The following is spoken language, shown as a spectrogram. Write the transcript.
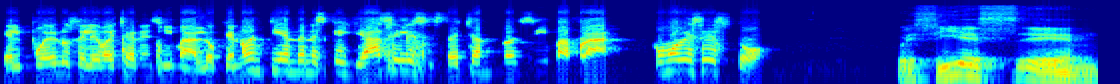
el pueblo se le va a echar encima. Lo que no entienden es que ya se les está echando encima, Frank. ¿Cómo ves esto? Pues sí, es eh,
